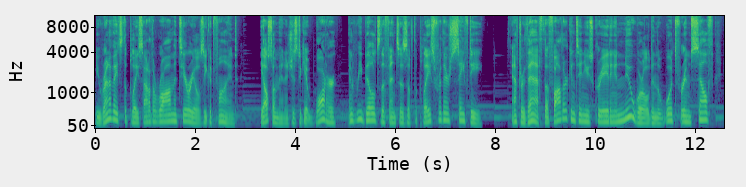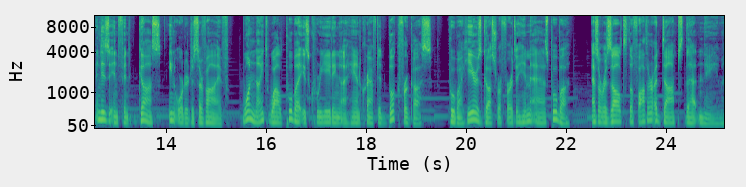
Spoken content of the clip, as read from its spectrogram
He renovates the place out of the raw materials he could find. He also manages to get water and rebuilds the fences of the place for their safety. After that, the father continues creating a new world in the woods for himself and his infant Gus in order to survive. One night, while Pubba is creating a handcrafted book for Gus, Pubba hears Gus refer to him as Pubba. As a result, the father adopts that name.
